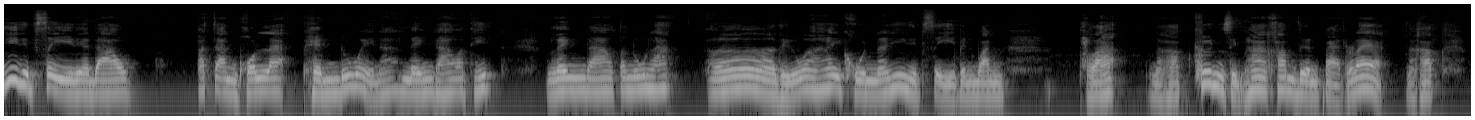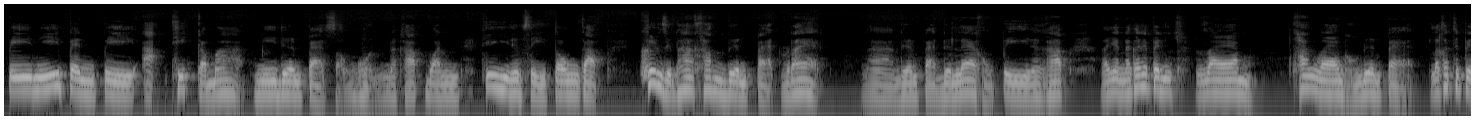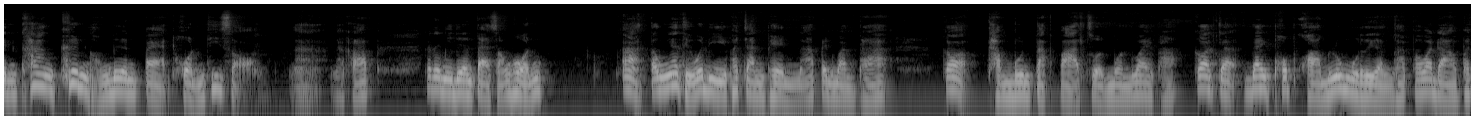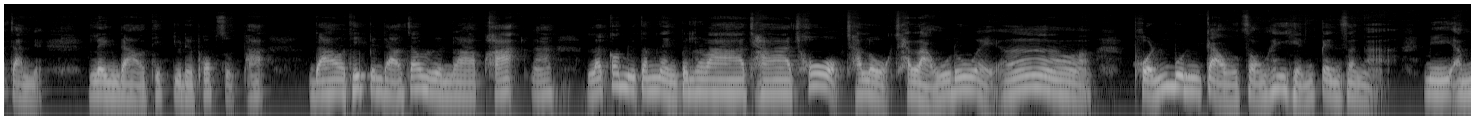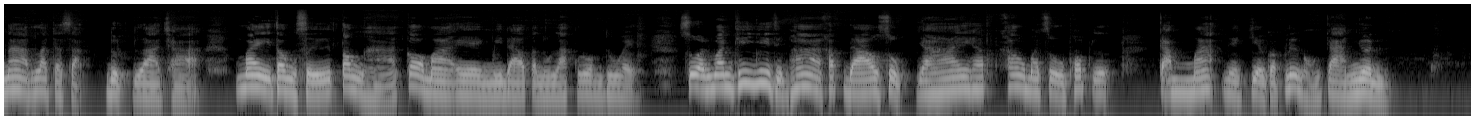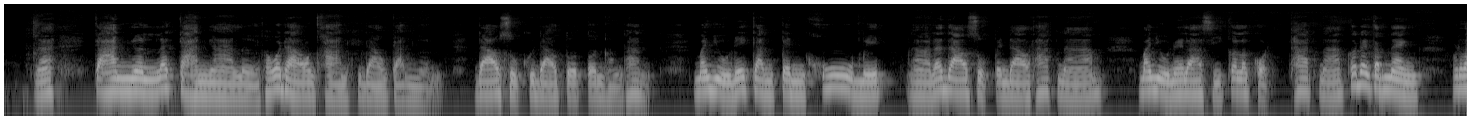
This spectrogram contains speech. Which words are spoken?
23 24เนี่ยดาวพระจันทร์พ้นและเพนด้วยนะเล็งดาวอาทิตย์ เล็งดาวตนุรักษ ออถือว่าให้คุณนะ24 เป็นวันพระนะครับขึ้น 15ค่ำเดือน 8 แรกนะครับ ปีนี้เป็นปีอาทิกมาศมีเดือน 8 2หนนะครับ วันที่ 24 ตรงกับขึ้น 15ค่ำเดือน 8 แรกนะเดือน 8 เดือนแรกของปีนะครับหลังจากนั้นก็จะเป็นแรมข้างแรมของเดือน 8 แล้วก็จะเป็นข้างขึ้นของเดือน 8 หนที่2นะนะครับ ก็จะมีเดือน 8 2หน อะตรงเนี้ยถือว่าดีพระจันทร์เพนนะเป็นวันพระ ก็ทำบุญตักบาตรสวดมนต์ไหว้พระ ก็จะได้พบความรุ่งเรืองครับ เพราะว่าดาวพระจันทร์เนี่ยเล็งดาวอาทิตย์อยู่ในภพสุภะดาวอาทิตย์เป็นดาวเจ้าเรือนราพระนะแล้วก็มีตำแหน่งเป็นราชาโชคฉลกเฉลาด้วยอ้าวผลบุญเก่าส่งให้เห็นเป็นสง่า มีอำนาจราชศักดิ์ดุจราชา ไม่ต้องซื้อต้องหาก็มาเองมีดาวตนุรักษ์ร่วมด้วย ส่วนวันที่ 25 ครับ ดาวศุกร์ย้ายครับ เข้ามาสู่ภพกรรมะเนี่ยเกี่ยวกับเรื่องของการเงินนะการเงินและการงานเลย เพราะว่าดาวอังคารคือดาวการเงิน ดาวศุกร์คือดาวตัวตนของท่าน มาอยู่ด้วยกันเป็นคู่มิตรนะและดาวศุกร์เป็นดาวธาตุน้ำมาอยู่ในราศีกรกฎธาตุน้ำก็ได้ตำแหน่ง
